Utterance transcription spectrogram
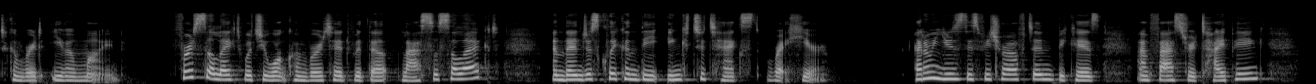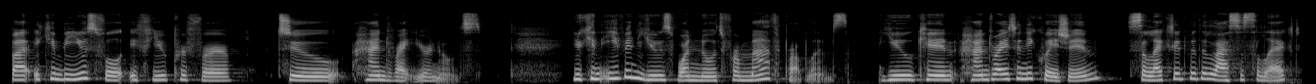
to convert even mine. First select what you want converted with the lasso select, and then just click on the ink to text right here. I don't use this feature often because I'm faster typing, but it can be useful if you prefer to handwrite your notes. You can even use OneNote for math problems. You can handwrite an equation, select it with the lasso select,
